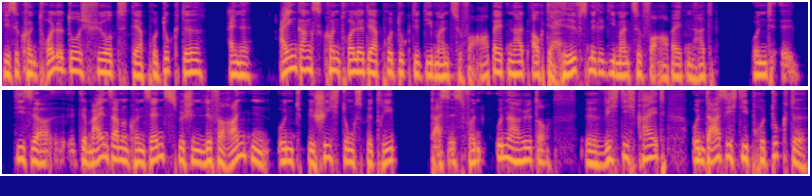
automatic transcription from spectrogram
diese Kontrolle durchführt der Produkte, eine Eingangskontrolle der Produkte, die man zu verarbeiten hat, auch der Hilfsmittel, die man zu verarbeiten hat. Und äh, dieser gemeinsame Konsens zwischen Lieferanten und Beschichtungsbetrieb, das ist von unerhöhter äh, Wichtigkeit. Und da sich die Produkte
